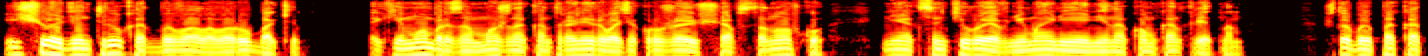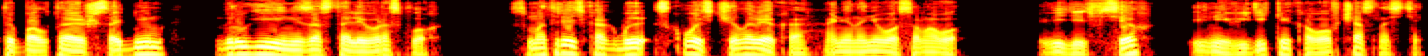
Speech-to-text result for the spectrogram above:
Еще один трюк от бывалого рубаки. Таким образом можно контролировать окружающую обстановку, не акцентируя внимание ни на ком конкретном, чтобы пока ты болтаешь с одним, другие не застали врасплох. Смотреть как бы сквозь человека, а не на него самого. Видеть всех и не видеть никого в частности.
